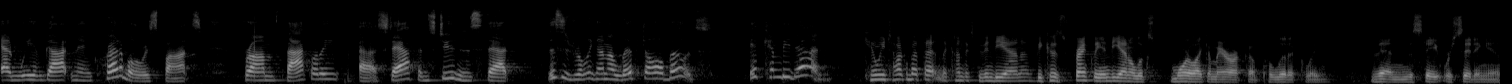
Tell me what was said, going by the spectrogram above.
and we have gotten incredible response from faculty, uh, staff, and students that this is really going to lift all boats. It can be done. Can we talk about that in the context of Indiana? Because frankly, Indiana looks more like America politically than the state we're sitting in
